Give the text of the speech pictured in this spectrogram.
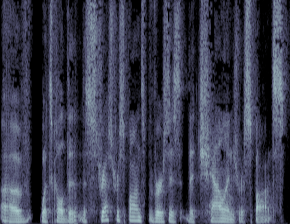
of what's called the, the stress response versus the challenge response.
